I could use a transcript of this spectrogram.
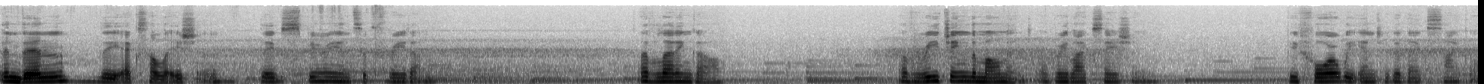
And then the exhalation, the experience of freedom, of letting go, of reaching the moment of relaxation before we enter the next cycle.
